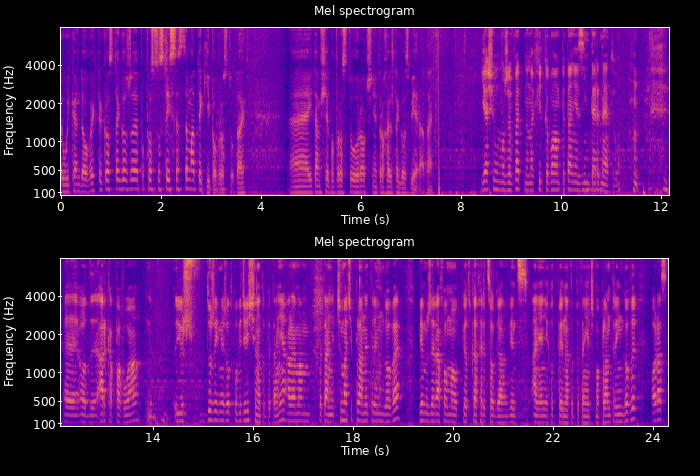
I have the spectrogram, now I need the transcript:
weekendowych, tylko z tego, że po prostu z tej systematyki po prostu, tak? E, I tam się po prostu rocznie trochę tego zbiera, tak? Ja się może wetnę na chwilkę, bo mam pytanie z internetu E, od Arka Pawła. Już w dużej mierze odpowiedzieliście na to pytanie, ale mam pytanie, czy macie plany treningowe? Wiem, że Rafał ma od Piotrka Hercoga, więc Ania niech odpowie na to pytanie, czy ma plan treningowy oraz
